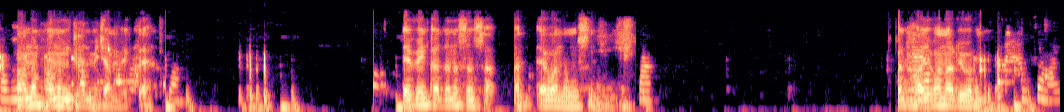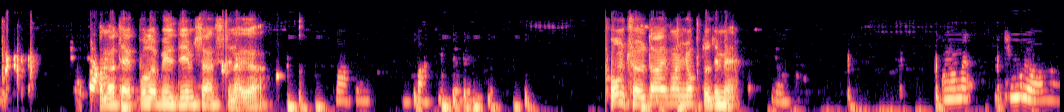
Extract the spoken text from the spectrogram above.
Kalbim Hanım hanım gelmeyeceğim bekle. Evin kadınısın sen. Ev hanımısın. Ben. Ben hayvan arıyorum. Ama tek bulabildiğim sensin aga. Oğlum çölde hayvan yoktu değil mi? Ben... Kim vuruyor lan?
